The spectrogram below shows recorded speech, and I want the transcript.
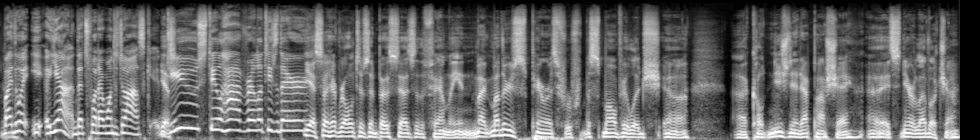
By the way, yeah, that's what I wanted to ask. Yes. Do you still have relatives there? yes, I have relatives on both sides of the family, and my mother's parents were from a small village uh, uh, called Nizhny. Uh, it's near Levocha,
